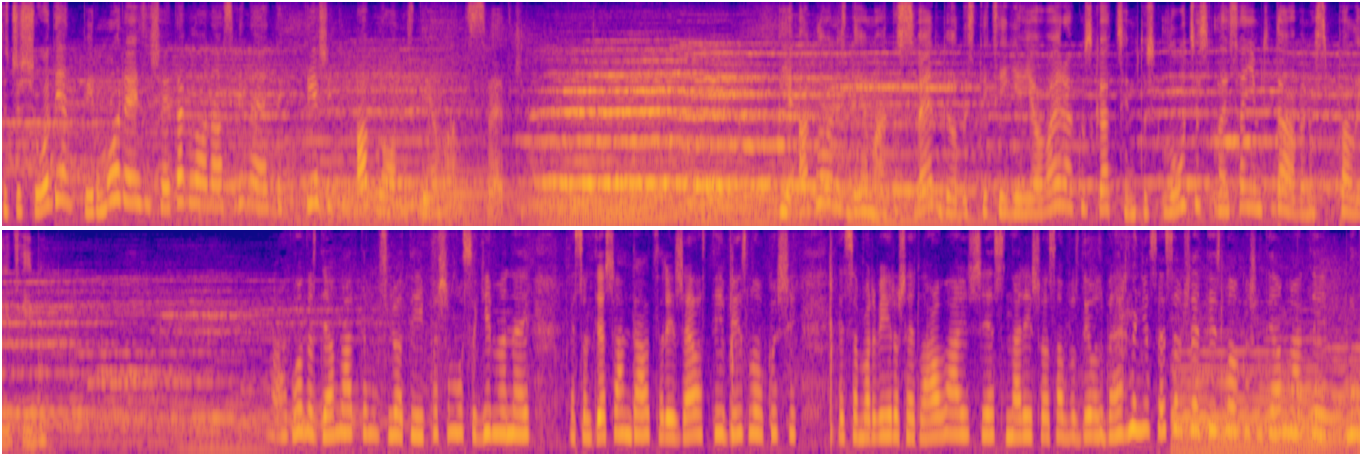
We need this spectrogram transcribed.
Taču šodien pirmo reizi šeit Aglonā svinēti tieši Aglonas diamātas svētki. Pie Aglonas diamātas svētbildes ticīgie jau vairākus gadsimtus lūdzas, lai saņemtu dāvanas palīdzību. Aglonas diamāte mums ļoti īpaša mūsu ģimenei. Esam tiešām daudz arī žēlastību izlūkuši. Esam ar vīru šeit laulājušies un arī šos abus divus bērniņus esam šeit izlūkuši diamātei. Nu,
